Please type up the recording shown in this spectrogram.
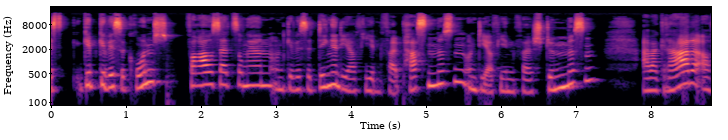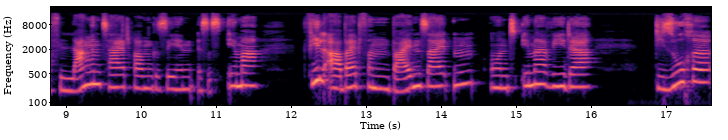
es gibt gewisse Grundvoraussetzungen und gewisse Dinge, die auf jeden Fall passen müssen und die auf jeden Fall stimmen müssen. Aber gerade auf langen Zeitraum gesehen ist es immer viel Arbeit von beiden Seiten und immer wieder die Suche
